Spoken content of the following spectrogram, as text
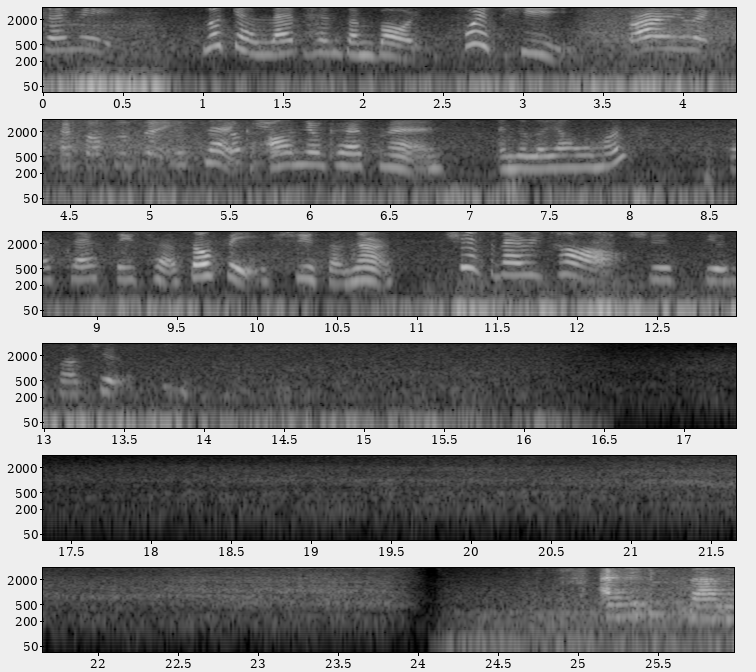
Jamie. Look at that handsome boy. Who is he? Bye, Alex. Have a good day. It's like our new classmate. And the young woman? That's next sister, Sophie. She's a nurse. She's very tall. She's beautiful too. I need to study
